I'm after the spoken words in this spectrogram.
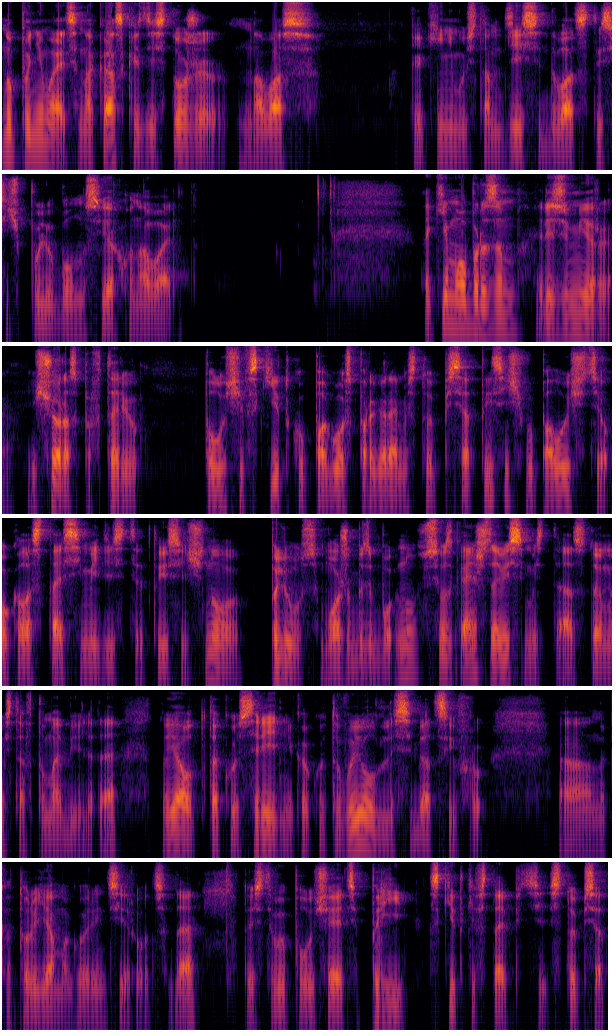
ну, понимаете, на каско здесь тоже на вас какие-нибудь там 10-20 тысяч по-любому сверху наварят. Таким образом, резюмируя, еще раз повторю, получив скидку по госпрограмме 150 тысяч, вы получите около 170 тысяч, ну, плюс, может быть, ну, все, конечно, в зависимости от стоимости автомобиля, да, но я вот такой средний какой-то вывел для себя цифру, а, на которую я могу ориентироваться, да, то есть вы получаете при скидке в 150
